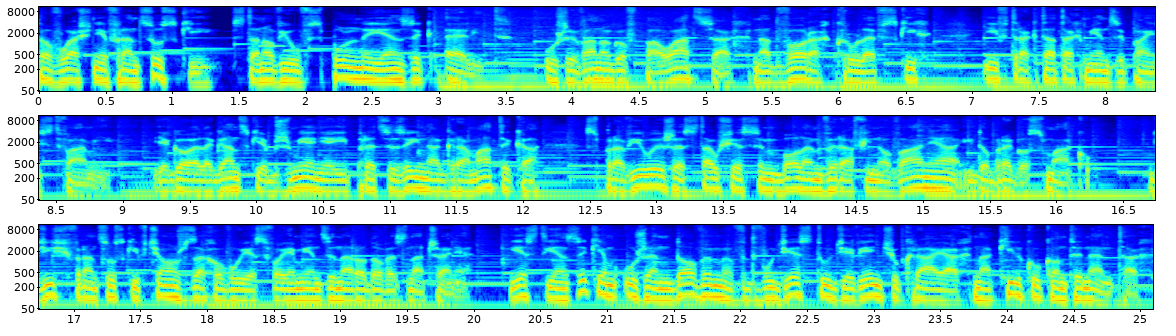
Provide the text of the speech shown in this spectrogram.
to właśnie francuski stanowił wspólny język elit. Używano go w pałacach, na dworach królewskich i w traktatach między państwami. Jego eleganckie brzmienie i precyzyjna gramatyka sprawiły, że stał się symbolem wyrafinowania i dobrego smaku. Dziś francuski wciąż zachowuje swoje międzynarodowe znaczenie. Jest językiem urzędowym w 29 krajach na kilku kontynentach,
